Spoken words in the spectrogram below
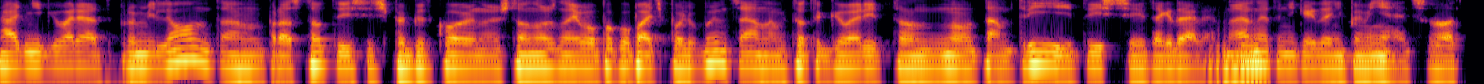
Одни говорят про миллион, там, про 100 тысяч по биткоину, что нужно его покупать по любым ценам. Кто-то говорит, там, ну, там, 3 тысячи и так далее. Угу. Наверное, это никогда не поменяется, вот.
